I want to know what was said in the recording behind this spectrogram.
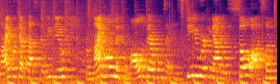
live workout classes that we do from my home and from all of their homes. I can see you working out. It's so awesome.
